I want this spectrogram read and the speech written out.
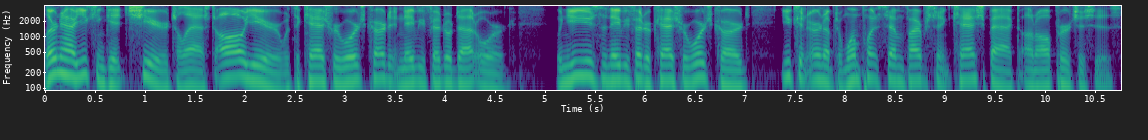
Learn how you can get cheer to last all year with the cash rewards card at NavyFederal.org. When you use the Navy Federal Cash Rewards card, you can earn up to 1.75% cash back on all purchases.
